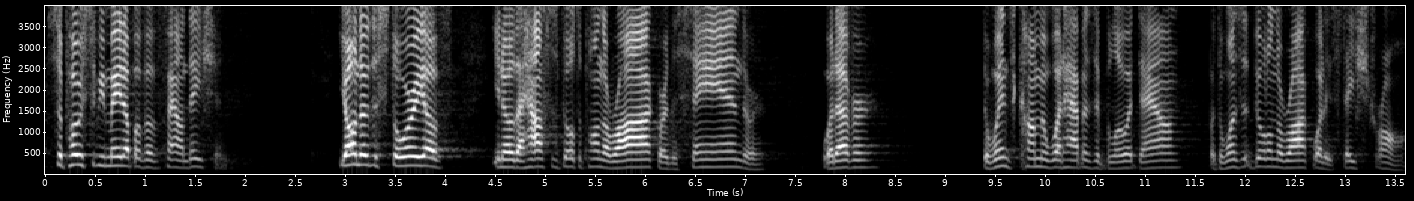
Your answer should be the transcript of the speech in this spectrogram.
supposed to be made up of a foundation. Y'all know the story of, you know, the house is built upon the rock or the sand or whatever. The winds come and what happens? They blow it down. But the ones that build on the rock, what? It stays strong.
